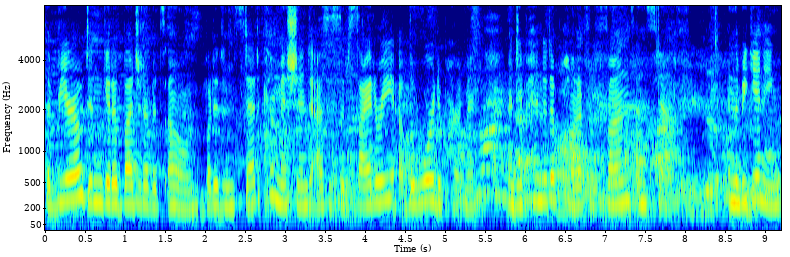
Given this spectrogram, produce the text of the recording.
The Bureau didn't get a budget of its own, but it instead commissioned as a subsidiary of the War Department and depended upon it for funds and staff. In the beginning,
